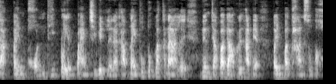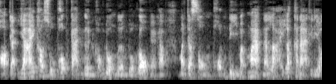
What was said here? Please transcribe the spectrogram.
จะเป็นผลที่เปลี่ยนแปลงชีวิตเลยนะครับ ในทุกๆลัคนาเลย เนื่องจากว่าดาวพฤหัสเนี่ยเป็นประธานสุภเคราะห์จะย้ายเข้าสู่ภพการเงินของดวงเมืองดวงโลกเนี่ยครับมันจะส่งผลดีมากๆนะหลายลัคนาทีเดียว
